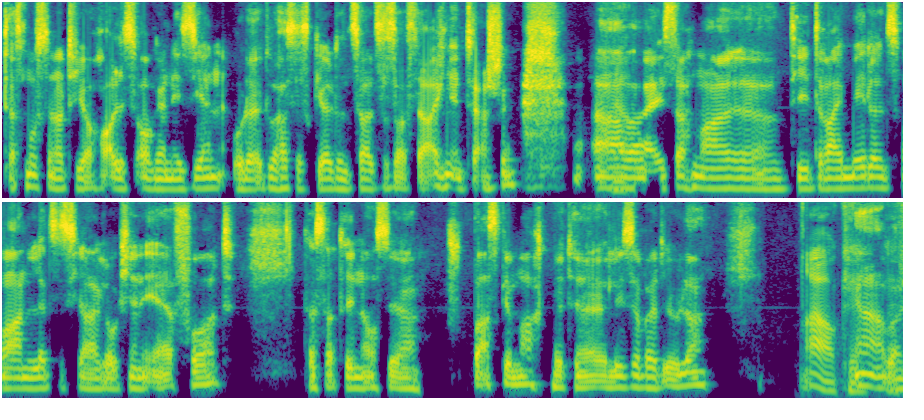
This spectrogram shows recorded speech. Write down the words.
das musst du natürlich auch alles organisieren oder du hast das Geld und zahlst es aus der eigenen Tasche. Aber ja. ich sag mal, die drei Mädels waren letztes Jahr, glaube ich, in Erfurt. Das hat denen auch sehr Spaß gemacht mit der Elisabeth Oehler. Ah, okay. Ja, aber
